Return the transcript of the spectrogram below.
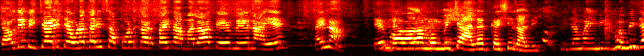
जाऊ दे बिचारे तेवढा तरी सपोर्ट करतायत आम्हाला ते मेन आहे है ना ते बघा. मम्मीची हालत कशी झाली तिच्या महिनी मम्मीच्या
